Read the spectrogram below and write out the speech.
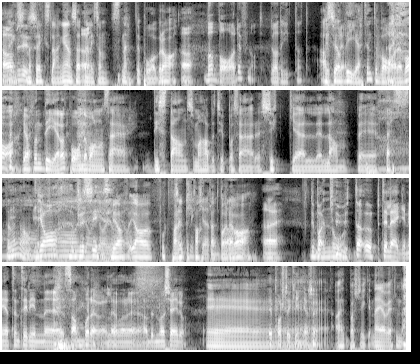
Ja, längs precis. med fläktslangen så att den liksom snäppte på bra. Ja. Vad var det för något du hade hittat? Alltså Vet jag vet inte vad det var. Jag har funderat på om det var någon så här distans som man hade typ på så här cykellampefesten eller någonting. Ja, Ja, precis. ja, jag, jag har fortfarande Så inte fattat vad det ja. var. Nej. Du bara tuta upp till lägenheten till din eh, sambo där, eller var det, hade du någon tjej då? Eh, Ett par stycken kanske? Ja, ett par stycken. Nej, jag vet inte.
